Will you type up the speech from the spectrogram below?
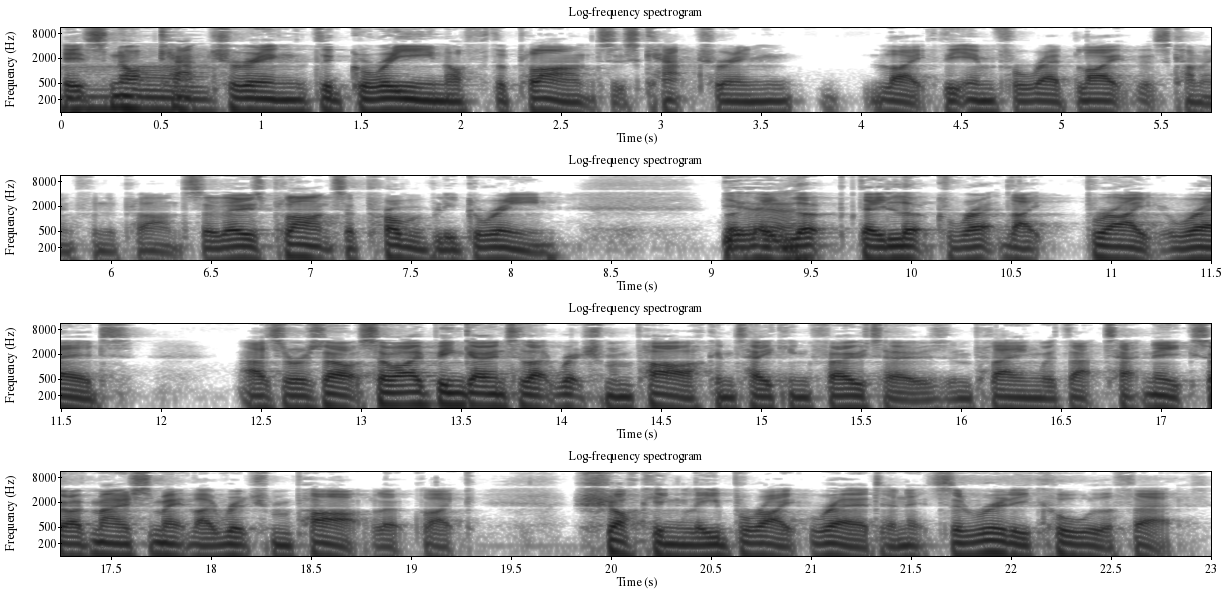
it's not ah. capturing the green off the plants it's capturing like the infrared light that's coming from the plants. So those plants are probably green but they look they look re- like bright red as a result. So i've been going to like richmond park and taking photos and playing with that technique. So i've managed to make like richmond park look like shockingly bright red and it's a really cool effect.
